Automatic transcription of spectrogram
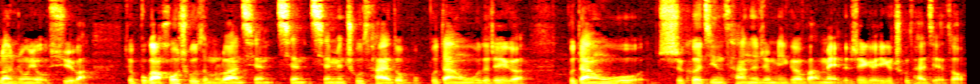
乱中有序吧。就不管后厨怎么乱，前前前面出菜都不不耽误的这个，不耽误食客进餐的这么一个完美的这个一个出菜节奏。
